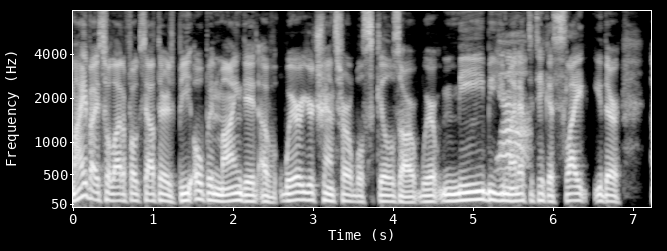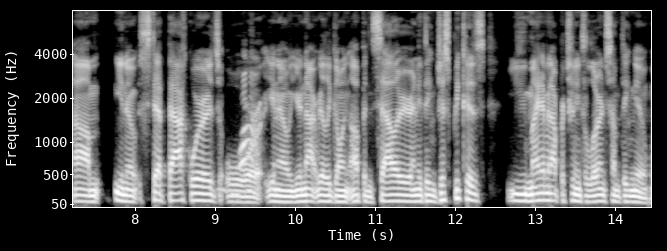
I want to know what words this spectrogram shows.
my advice to a lot of folks out there is be open minded of where your transferable skills are, where maybe yeah. you might have to take a slight either, um, you know, step backwards or, yeah. you know, you're not really going up in salary or anything just because you might have an opportunity to learn something new,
